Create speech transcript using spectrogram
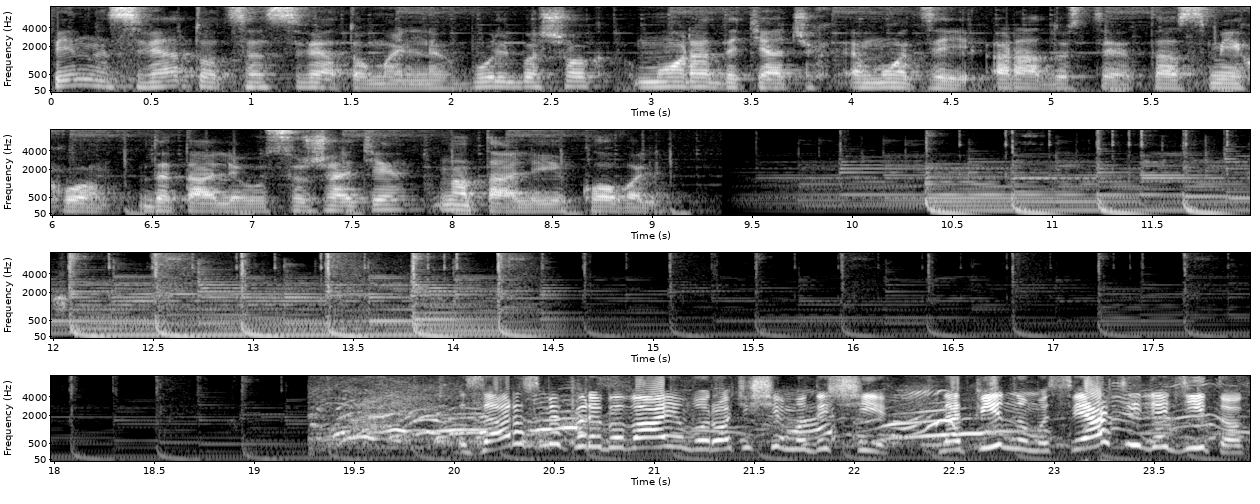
Пінне свято це свято мильних бульбашок, море дитячих емоцій, радості та сміху. Деталі у сюжеті Наталії Коваль. Зараз ми перебуваємо в урочищі Модичі на пінному святі для діток.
